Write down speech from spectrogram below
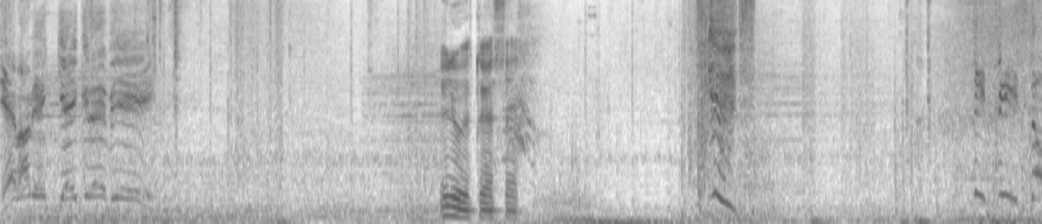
Nie ma miękkiej grywi! Ilu tu jeszcze jest? Ty pizdo!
